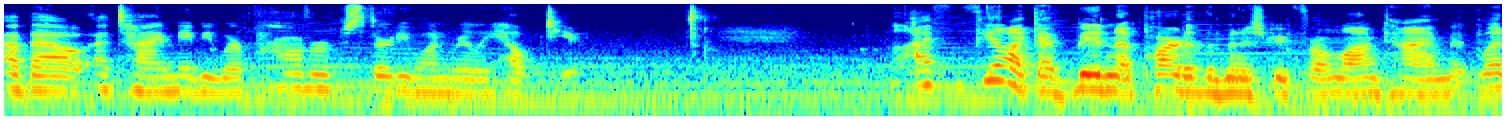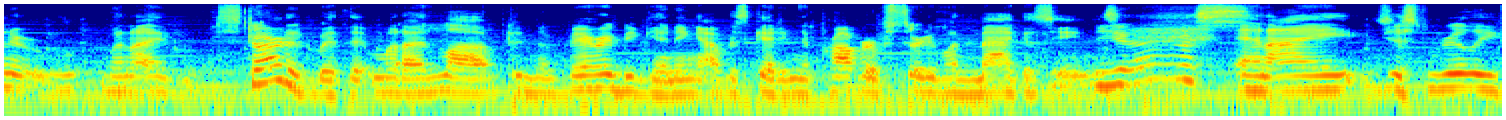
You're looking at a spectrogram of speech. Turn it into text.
about a time maybe where Proverbs 31 really helped you. i feel like i've been a part of the ministry for a long time when it when i started with it and what i loved in the very beginning i was getting the proverbs 31 magazines Yes. and I just really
